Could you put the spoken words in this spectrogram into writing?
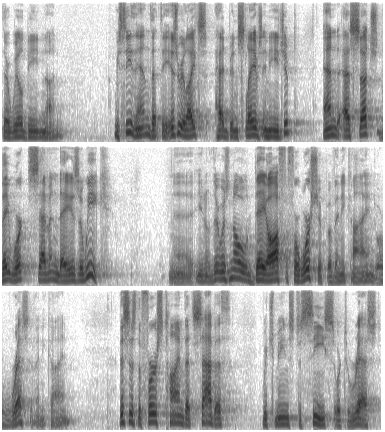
there will be none. We see then that the Israelites had been slaves in Egypt, and as such, they worked seven days a week. Uh, you know, there was no day off for worship of any kind or rest of any kind. This is the first time that Sabbath, which means to cease or to rest,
